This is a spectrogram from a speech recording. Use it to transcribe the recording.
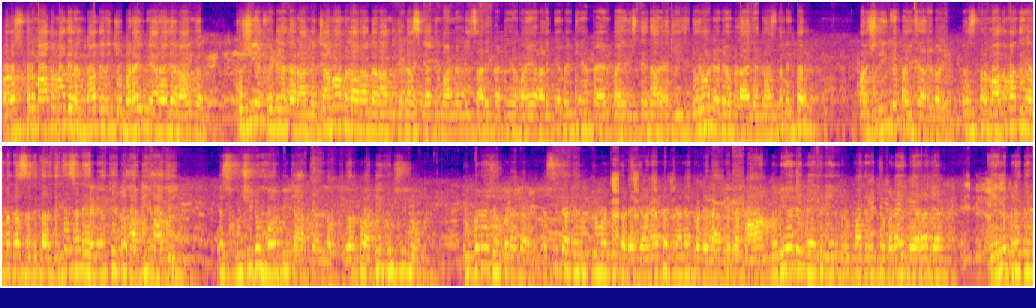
ਔਰ ਉਸ ਪਰਮਾਤਮਾ ਦੇ ਰੰਗਾਂ ਦੇ ਵਿੱਚੋਂ ਬੜਾ ਹੀ ਪਿਆਰਾ ਜਿਹਾ ਰੰਗ, ਖੁਸ਼ੀਆਂ ਖੇੜਿਆਂ ਦਾ ਰੰਗ, ਚਾਵਾਂ ਮਲਾਰਾਂ ਦਾ ਰੰਗ ਜਿਹੜਾ ਅਸੀਂ ਅੱਜ ਮਾਨਣ ਲਈ ਸਾਰੇ ਇਕੱਠੇ ਹੋਏ ਆ ਰਲ ਕੇ ਬੈਠੇ ਆ ਭੈਣ ਭਾਈ, ਰਿਸ਼ਤੇਦਾਰ, ਅਜੀਜ਼, ਦੂਰੋਂ ਨੇੜਿਓਂ ਬੁਲਾਏ ਗਏ ਦੋਸਤ, ਮਿੱਤਰ ਔਰ ਸ਼ਰੀਕੇ ਭਾਈਚਾਰੇ ਵਾਲੇ। ਉਸ ਪਰਮਾਤਮਾ ਦੀ ਰਹਿਮਤ ਦਾ ਸਦਕਾ ਜਿੱਥੇ ਸਾਡੇ ਨੇ, ਉੱਥੇ ਤੁਹਾਡੀ ਹਾਜ਼ਰੀ। ਇਸ ਖੁਸ਼ੀ ਨੂੰ ਹੋਰ ਵੀ ਚਾਰ ਚੜ੍ਹ ਲਾਉਂਦੀ ਔਰ ਤੁਹਾਡੀ ਖੁਸ਼ੀ ਨੂੰ ਦੁੱਗਣਾ ਚੌਗਣਾ ਕਰਨ ਅਸੀਂ ਤੁਹਾਡੇ ਰੂਬਰੂ ਅੱਜ ਤੁਹਾਡੇ ਜਾਣਿਆ ਪਛਾਣਿਆ ਤੁਹਾਡੇ ਇਲਾਕੇ ਦਾ ਮਾਣ, ਦੁਨੀਆ ਦੇ ਬਿਹਤਰੀਨ ਗਰੁੱਪਾਂ ਦੇ ਵਿੱਚੋਂ ਬੜਾ ਹੀ ਪਿਆਰਾ ਜਿਹਾ Gill brother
